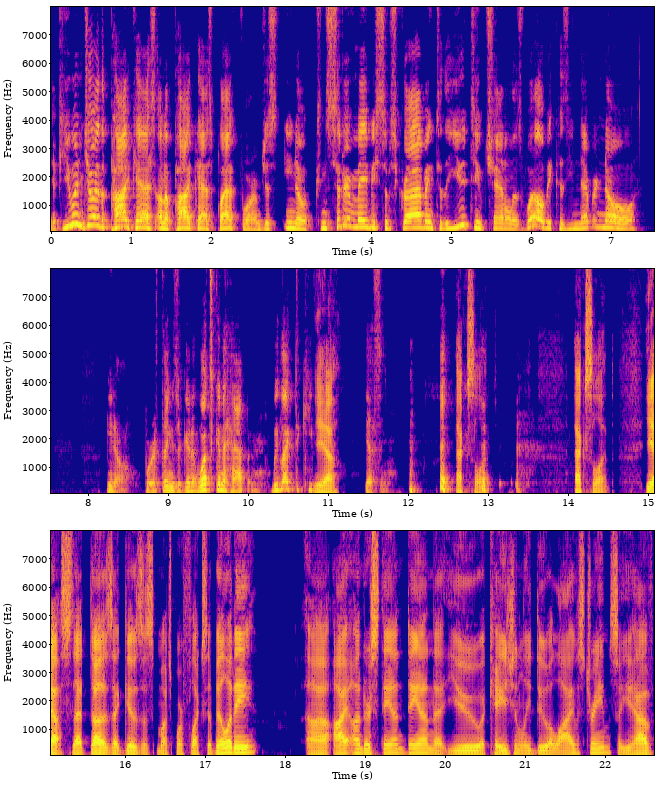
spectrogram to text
if you enjoy the podcast on a podcast platform, just you know, consider maybe subscribing to the YouTube channel as well because you never know, you know, where things are gonna what's gonna happen. We like to keep Yeah. Guessing. Excellent. Excellent. Yes, that does. That gives us much more flexibility. Uh, I understand, Dan, that you occasionally do a live stream, so you have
